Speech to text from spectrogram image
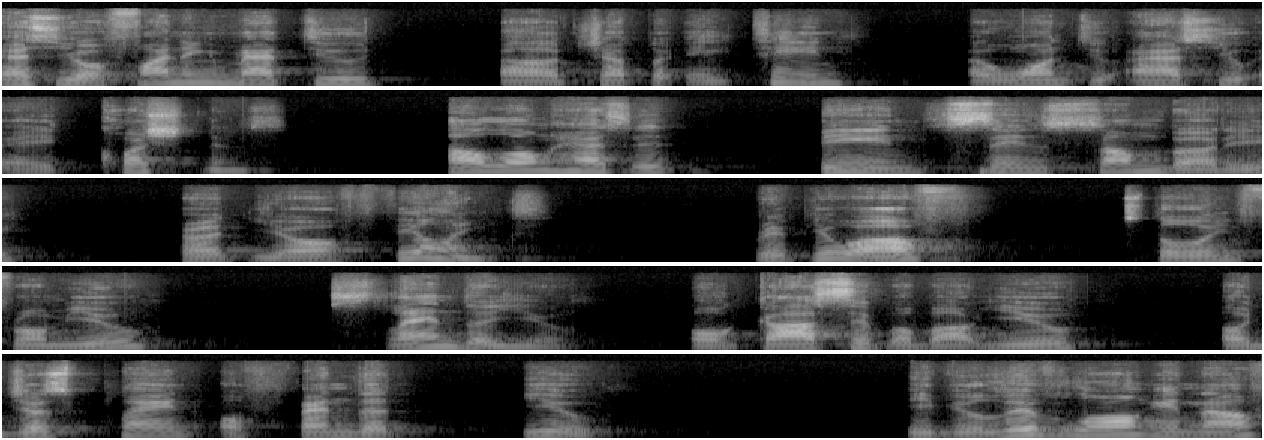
As you're finding Matthew uh, chapter 18, I want to ask you a question. How long has it been since somebody hurt your feelings, rip you off, stolen from you, slander you, or gossip about you, or just plain offended you? If you live long enough,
